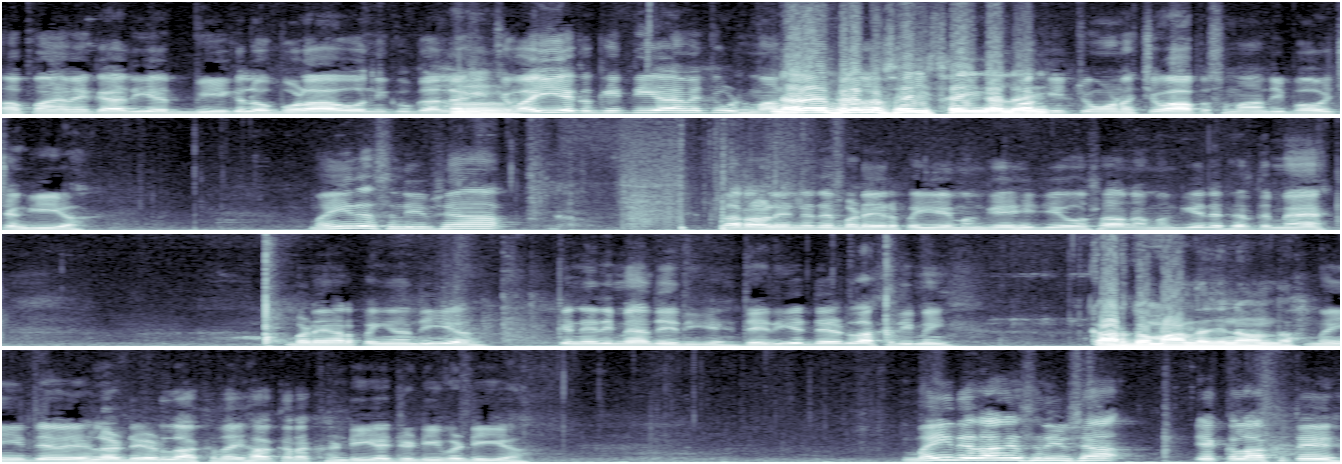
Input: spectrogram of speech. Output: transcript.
ਆਪਾਂ ਐਵੇਂ ਕਹਿ ਦਈਏ 20 ਕਿਲੋ ਬੋਲਾ ਉਹ ਨਹੀਂ ਕੋਈ ਗੱਲ ਹੈ ਕਿ ਚਵਾਈ ਇੱਕ ਕੀਤੀ ਆ ਐਵੇਂ ਝੂਠ ਨਾ ਮਾਰਦਾ ਨਾ ਬਿਲਕੁਲ ਸਹੀ ਸਹੀ ਗੱਲ ਹੈ ਬਾਕੀ ਚੋਣ ਚਵਾਪ ਸਮਾਨ ਦੀ ਬਹੁਤ ਚੰਗੀ ਆ। ਮਈ ਤੇ ਸੰਦੀਪ ਸਿੰਘ ਘਰ ਵਾਲੇ ਨੇ ਤੇ ਬੜੇ ਰੁਪਏ ਮੰਗੇ ਸੀ ਜੇ ਉਸ ਹਿਸਾਬ ਨਾਲ ਮੰਗੀ ਤੇ ਫਿਰ ਤੇ ਮੈਂ ਬੜਿਆਂ ਰੁਪਈਆਂ ਦੀ ਆ। ਕਿੰਨੇ ਦੀ ਮੈਂ ਦੇ ਦਈਏ? ਦੇ ਦਈਏ 1.5 ਲੱਖ ਦੀ ਮਈ ਘਰ ਤੋਂ ਮੰਨਦਾ ਜਿੰਨਾ ਹੁੰਦਾ। ਮਈ ਤੇ ਵੇਖ ਲੈ 1.5 ਲੱਖ ਦਾ ਹੀ ਹੱਕ ਰੱਖਣ ਦੀ ਆ ਜਿੱਡੀ ਵੱਡੀ ਆ। ਮਈ ਦੇ ਦਾਂਗੇ ਸੰਦੀਪ ਸਿੰਘ 1 ਲੱਖ ਤੇ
